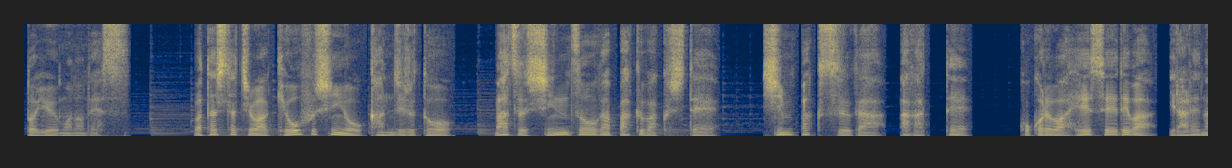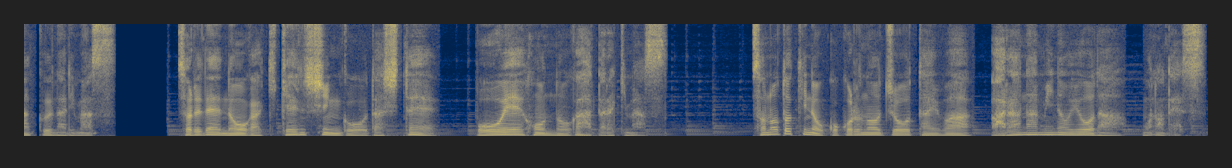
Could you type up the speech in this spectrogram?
というものです。私たちは恐怖心を感じるとまず心臓がバクバクして心拍数が上がって心は平静ではいられなくなりますそれで脳が危険信号を出して防衛本能が働きます。その時の心の状態は荒波のようなものです。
